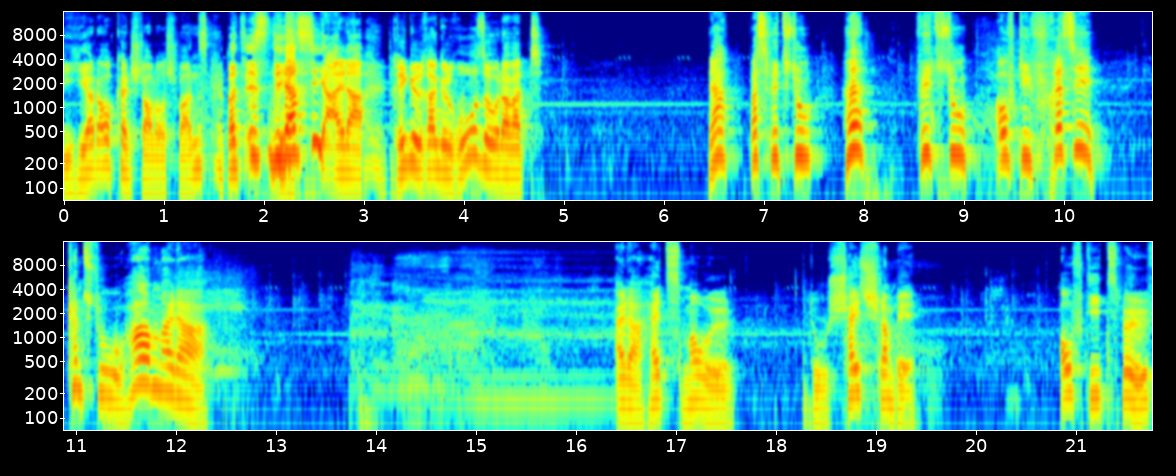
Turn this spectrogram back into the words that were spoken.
Die hier hat auch keinen Stahl aus Schwanz. Was ist denn das hier, Alter? Ringel, Rangel, Rose oder was? Ja, was willst du? Hä? Willst du auf die Fresse? Kannst du haben, Alter. Alter, halt's Maul. Du scheiß Schlampe. Auf die zwölf.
